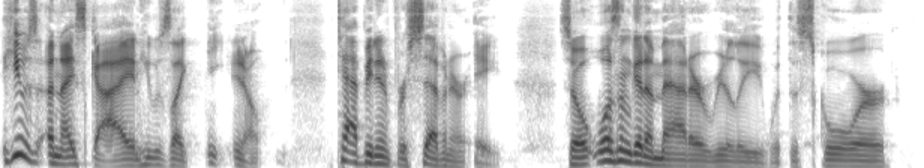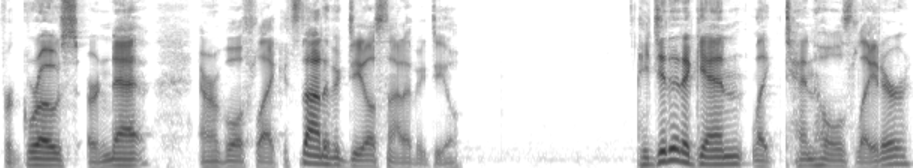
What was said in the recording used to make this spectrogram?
he was a nice guy, and he was like, you know, tapping in for seven or eight. So it wasn't going to matter really with the score for gross or net. And we're both like, it's not a big deal. It's not a big deal. He did it again like 10 holes later.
